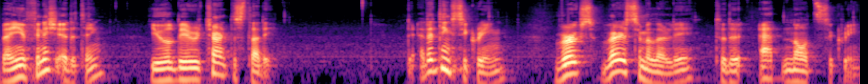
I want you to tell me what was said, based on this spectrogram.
When you finish editing, you will be returned to study. The editing screen works very similarly to the add note screen.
